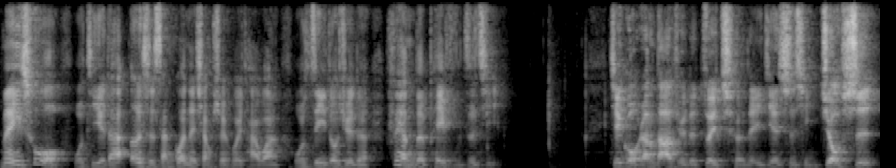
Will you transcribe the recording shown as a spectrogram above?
没错，我提了大概二十三罐的香水回台湾，我自己都觉得非常的佩服自己。结果让大家觉得最扯的一件事情就是，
